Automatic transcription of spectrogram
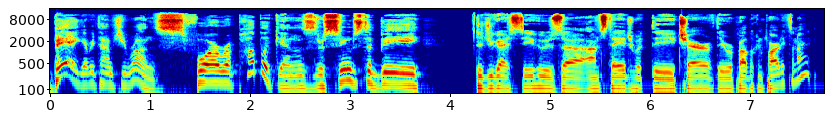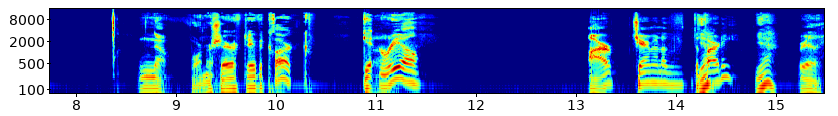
big every time she runs. For Republicans, there seems to be Did you guys see who's uh, on stage with the chair of the Republican Party tonight? No. Former Sheriff David Clarke. Getting real. Our chairman of the Yeah. party? Yeah. Really?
